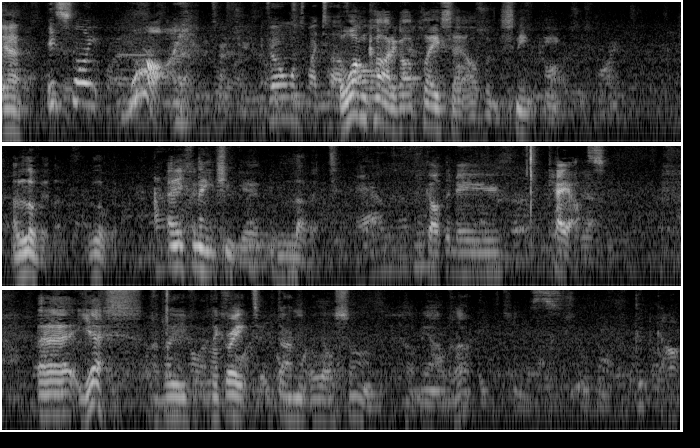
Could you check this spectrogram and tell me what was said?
Yeah. It's like why? If anyone wants my turf, The one card I got a play set of and sneak peek. I love it though. Love it. Anything ancient gear, love it. You got the new Chaos. Uh, yes, I believe the great Dan Lawson helped me out with that. Good card.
